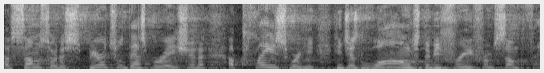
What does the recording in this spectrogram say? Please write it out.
of some sort of spiritual desperation, a, a place where he, he just longs to be free from something.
